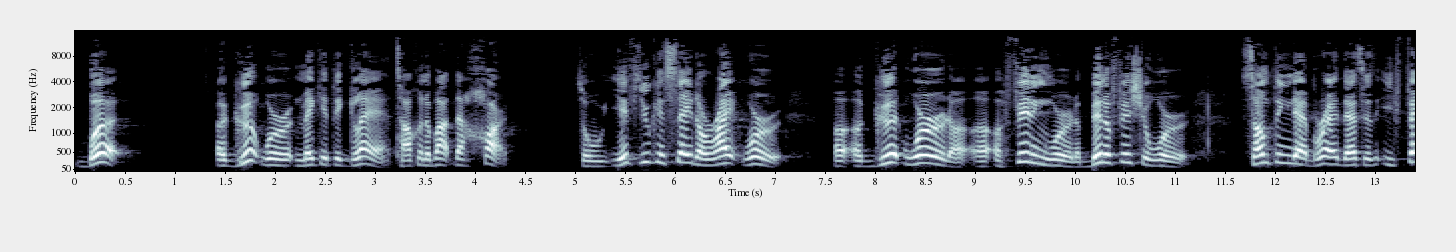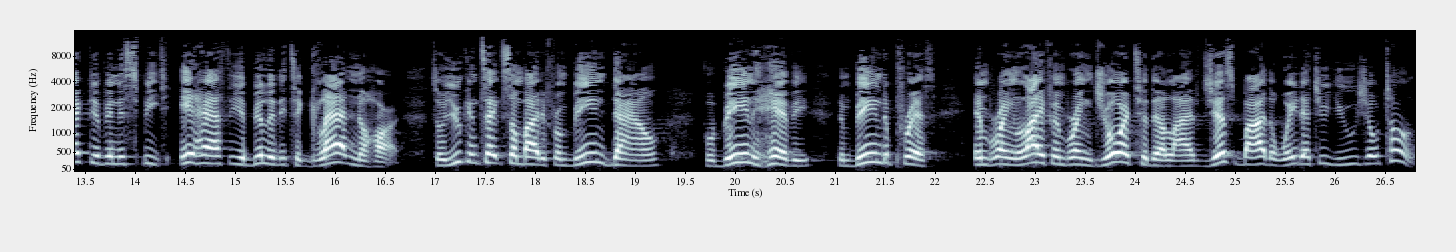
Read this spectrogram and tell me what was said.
But a good word maketh it glad, talking about the heart. So if you can say the right word, a, a good word, a, a, fitting word, a beneficial word, something that that's effective in the speech, it has the ability to gladden the heart. So you can take somebody from being down, for being heavy, from being depressed, and bring life and bring joy to their life just by the way that you use your tongue.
